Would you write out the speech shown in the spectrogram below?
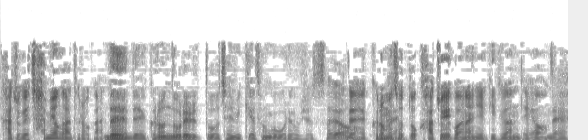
가족의 참여가 들어간. 네, 네. 그런 노래를 또 재밌게 선곡을 해 오셨어요. 네, 그러면서 또 가족에 관한 얘기도 한데요. 네.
